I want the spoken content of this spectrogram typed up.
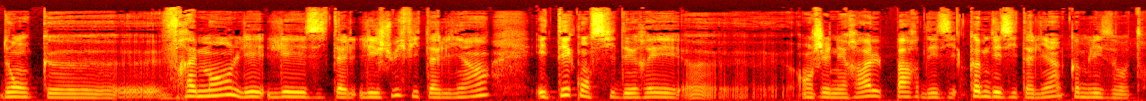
Donc euh, vraiment, les, les, juifs italiens étaient considérés en général par des, comme des Italiens comme les autres.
